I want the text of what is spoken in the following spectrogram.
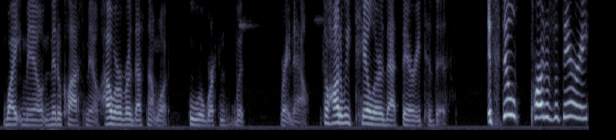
white male, middle class male. However, that's not what who we're working with right now. So how do we tailor that theory to this? It's still part of the theory,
